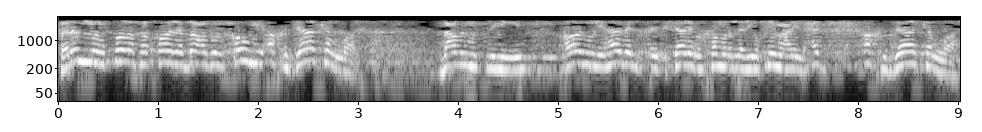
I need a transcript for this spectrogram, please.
فلما انصرف قال بعض القوم اخجاك الله. بعض المسلمين قالوا لهذا شارب الخمر الذي يقيم عليه الحج أخزاك الله.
